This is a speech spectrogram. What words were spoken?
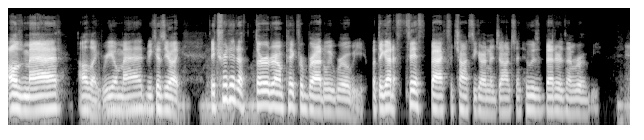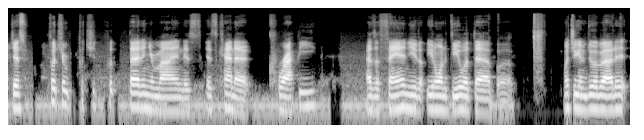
I was mad. I was like real mad because you're like, they traded a third round pick for Bradley Roby, but they got a fifth back for Chauncey Gardner Johnson, who is better than Roby. Just put your put your, put that in your mind. Is it's kind of crappy as a fan. You don't, you don't want to deal with that, but what you gonna do about it?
